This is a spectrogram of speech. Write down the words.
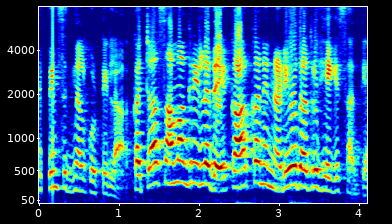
ಗ್ರೀನ್ ಸಿಗ್ನಲ್ ಕೊಟ್ಟಿಲ್ಲ. ಕಚ್ಚಾ ಸಾಮಗ್ರಿ ಇಲ್ಲದೆ ಕಾರ್ಖಾನೆ ನಡೆಯೋದಾದ್ರೂ ಹೇಗೆ ಸಾಧ್ಯ?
